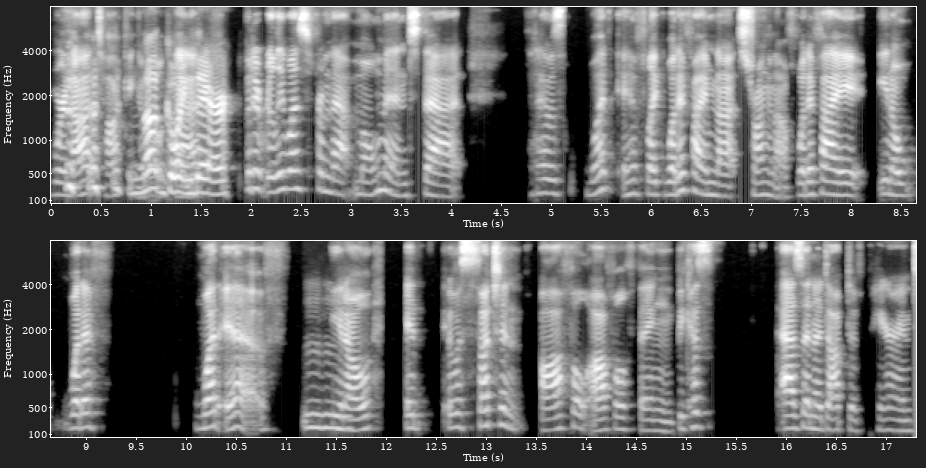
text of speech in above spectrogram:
we're not talking not going that. there. But it really was from that moment that that I was, what if, like, what if I'm not strong enough? What if I, you know, what if, what if, mm-hmm. you know, it it was such an awful awful thing because as an adoptive parent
